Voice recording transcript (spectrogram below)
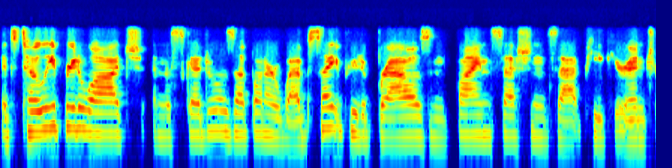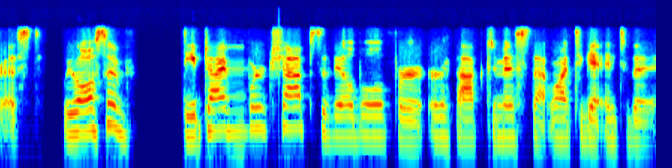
It's totally free to watch, and the schedule is up on our website for you to browse and find sessions that pique your interest. We will also have deep dive workshops available for Earth optimists that want to get into the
